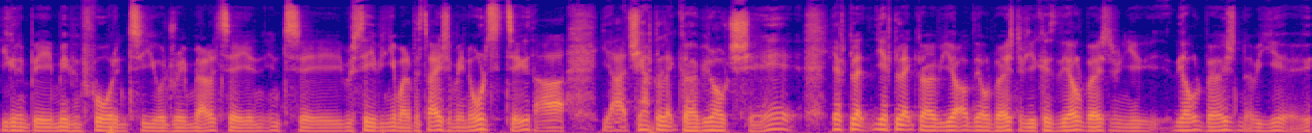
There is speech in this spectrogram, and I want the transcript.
you're gonna be moving forward into your dream reality and into receiving your manifestation. But in order to do that, you actually have to let go of your old shit. You have to let you have to let go of your the old version of you because the old version of you, the old version of you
